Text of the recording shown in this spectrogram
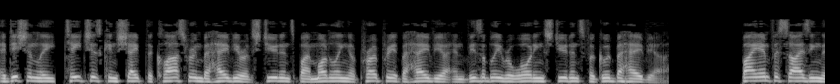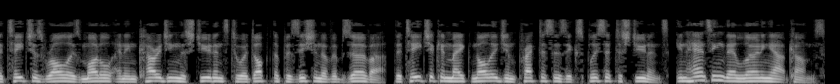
Additionally, teachers can shape the classroom behavior of students by modeling appropriate behavior and visibly rewarding students for good behavior. By emphasizing the teacher's role as model and encouraging the students to adopt the position of observer, the teacher can make knowledge and practices explicit to students, enhancing their learning outcomes.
